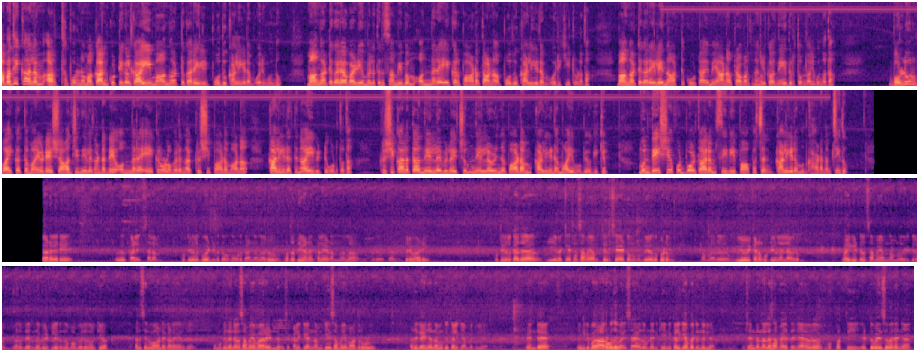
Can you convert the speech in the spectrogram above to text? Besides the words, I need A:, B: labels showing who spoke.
A: അവധിക്കാലം അർത്ഥപൂർണമാക്കാൻ കുട്ടികൾക്കായി മാങ്ങാട്ടുകരയിൽ പൊതുകളിയിടം ഒരുങ്ങുന്നു. മാങ്ങാട്ടുകര വഴിയമ്പലത്തിന് സമീപം ഒന്നര ഏക്കർ പാടത്താണ് പൊതുകളിയിടം ഒരുക്കിയിട്ടുള്ളത്. മാങ്ങാട്ടുകരയിലെ നാട്ടുകൂട്ടായ്മയാണ് പ്രവർത്തനങ്ങൾക്ക് നേതൃത്വം നൽകുന്നത്. വൊള്ളൂർ വൈക്കത്തമ്മയുടെ ഷാജി നീലകണ്ഠന്റെ ഒന്നര ഏക്കറോളം വരുന്ന കൃഷിപ്പാടമാണ് കളിയിടത്തിനായി വിട്ടുകൊടുത്തത്. കൃഷിക്കാലത്ത് നെല്ല് വിളയിച്ചും നെല്ലൊഴിഞ്ഞ പാടം കളിയിടമായും ഉപയോഗിക്കും. മുൻ ദേശീയ ഫുട്ബോൾ താരം സി വി പാപ്പച്ചൻ കളിയിടം ഉദ്ഘാടനം ചെയ്തു.
B: സംഘാടകർ ഒരു കളി സ്ഥലം കുട്ടികൾക്ക് വേണ്ടിയിട്ട് തുറന്നു കൊടുക്കാനുള്ള ഒരു പദ്ധതിയാണ് കളിയിടം എന്നുള്ള ഒരു പരിപാടി. കുട്ടികൾക്കത് ഈ വെക്കേഷൻ സമയം തീർച്ചയായിട്ടും ഉപയോഗപ്പെടും. നമ്മളത് ഉപയോഗിക്കണം കുട്ടികളെല്ലാവരും. വൈകിട്ട് സമയം നമ്മൾ ഒരിക്കലും വെറുതെ ഇരുന്ന് വീട്ടിലിരുന്ന് മൊബൈൽ നോക്കിയോ അല്ല സിനിമ കൊണ്ട് കളയരുത്. നമുക്ക് തന്നെ സമയം വേറെ ഉണ്ട്. പക്ഷെ കളിക്കാൻ നമുക്ക് ഈ സമയം മാത്രമേ ഉള്ളൂ. അത് കഴിഞ്ഞാൽ നമുക്ക് കളിക്കാൻ പറ്റില്ല. ഇപ്പം എന്റെ എനിക്കിപ്പോൾ അറുപത് വയസ്സായതുകൊണ്ട് എനിക്ക് ഇനി കളിക്കാൻ പറ്റുന്നില്ല. പക്ഷെ എന്റെ നല്ല സമയത്ത് ഞാനൊരു മുപ്പത്തി എട്ട് വയസ്സ് വരെ ഞാൻ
